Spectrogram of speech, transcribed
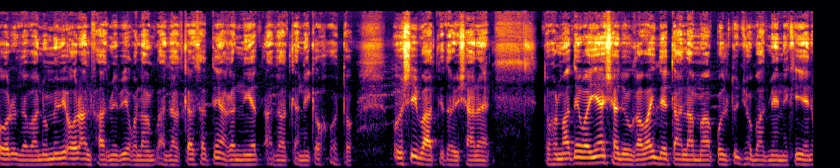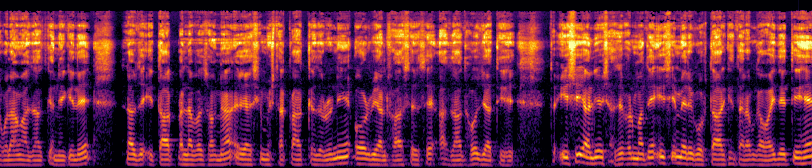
اور زبانوں میں بھی اور الفاظ میں بھی غلام کو آزاد کر سکتے ہیں، اگر نیت آزاد کرنے کا ہو تو۔ اسی بات کی طرف اشارہ ہے۔ تو فرماتے ہیں وہی شد و گواہی دیتا علامہ کل تو جو بات میں نے کی یعنی غلام آزاد کرنے کے لیے لفظ اطاق کا لفظ ہونا، یا اس کی مشتقات کا ضروری نہیں ہے اور بھی الفاظ سے آزاد ہو جاتی ہے۔ تو اسی علی شاہ سے فرماتے ہیں، اسی میرے گفتار کی طرف گواہی دیتی ہے۔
